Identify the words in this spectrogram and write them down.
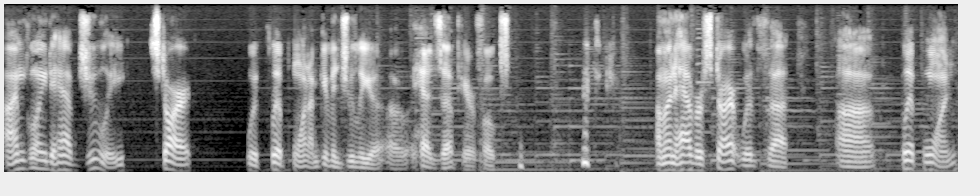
I'm going to have Julie start with clip one. I'm giving Julia a heads up here, folks. I'm going to have her start with uh, uh, clip one.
